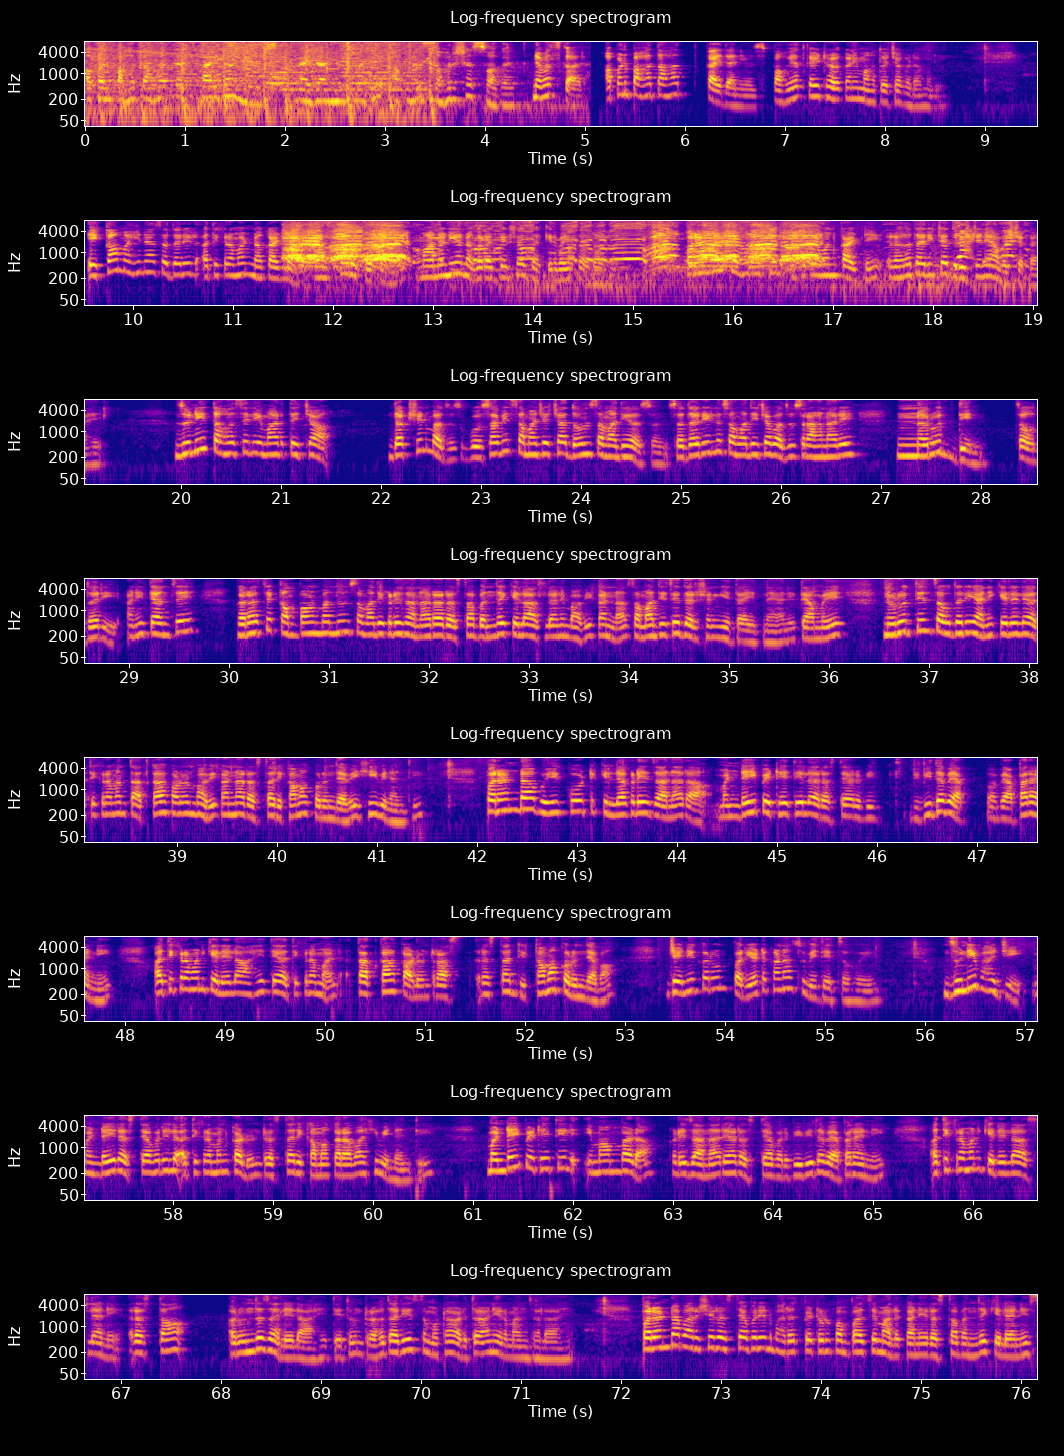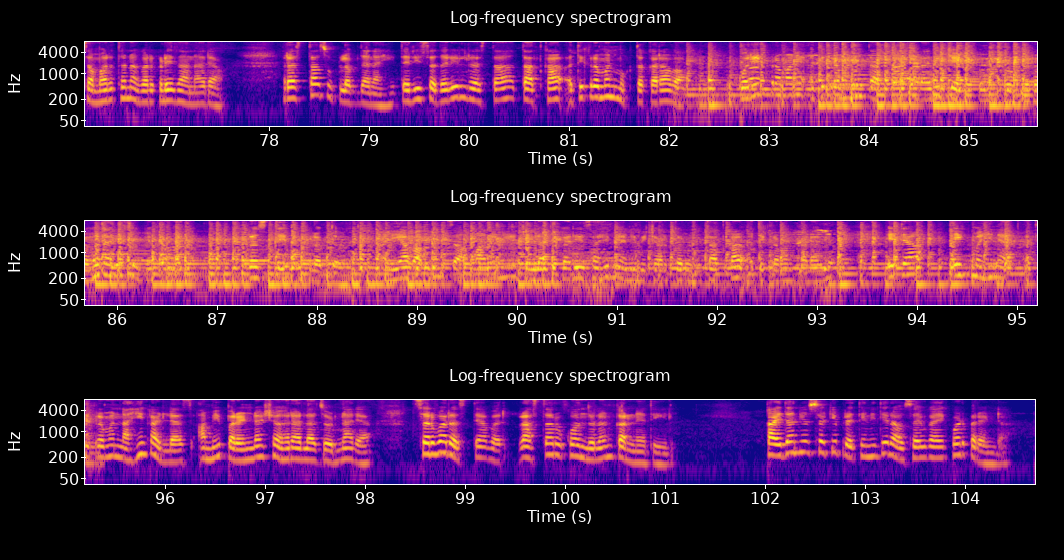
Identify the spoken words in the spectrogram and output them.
आपण पाहत आहात कायदा न्यूज. कायदा न्यूजमध्ये आपलं सहर्ष स्वागत. नमस्कार. आपण पाहत आहात कायदा न्यूज. पाहुयात काही ठळक आणि महत्त्वाच्या घडामोडी. एका महिन्या सदरील अतिक्रमण न काढल्या रास्ता रोको माननीय नगराध्यक्ष झाकीरबाई सरदार. परांडा शहरातील अतिक्रमण काढणे रहदारीच्या दृष्टीने आवश्यक आहे. जुनी तहसील इमारतीच्या दक्षिण बाजूस गोसावी समाजाच्या दोन समाधी असून सदरील समाधीच्या बाजूस राहणारे नरुद्दीन चौधरी आणि त्यांचे घराचे कंपाऊंड बांधून समाधीकडे जाणारा रस्ता बंद केला असल्याने भाविकांना समाधीचे दर्शन घेता येत नाही आणि त्यामुळे नुरुद्दीन चौधरी यांनी केलेले अतिक्रमण तात्काळ काढून भाविकांना रस्ता रिकामा करून द्यावी ही विनंती. परंडा भुईकोट किल्ल्याकडे जाणारा मंडई पेठेतील रस्त्यावर वि विविध व्याप व्यापाऱ्यांनी अतिक्रमण केलेलं आहे. ते अतिक्रमण तात्काळ काढून रास रस्ता रिकामा करून द्यावा जेणेकरून पर्यटकांना सुविधेचं होईल. जुनी भाजी मंडई रस्त्यावरील अतिक्रमण काढून रस्ता रिकामा करावा ही विनंती. मंडई पेठेतील इमामबाडाकडे जाणाऱ्या रस्त्यावर विविध व्यापाऱ्यांनी अतिक्रमण केलेलं असल्याने रस्ता अरुंद झालेला आहे. तेथून रहदारीस मोठा अडथळा निर्माण झाला आहे. परंडा बारशी रस्त्यावरील भारत पेट्रोल पंपाचे मालकाने रस्ता बंद केल्याने समर्थ नगरकडे जाणाऱ्या रस्ताच उपलब्ध नाही. तरी सदरील रस्ता तात्काळ अतिक्रमण मुक्त करावा. वरीलप्रमाणे अतिक्रमणे तात्काळ काढावी या बाबींचा माननीय जिल्हाधिकारी साहेब यांनी विचार करून तात्काळ अतिक्रमण काढावे. येत्या एक महिन्यात अतिक्रमण नाही काढल्यास आम्ही परंडा शहराला जोडणाऱ्या सर्व रस्त्यावर रास्ता रोको आंदोलन करण्यात येईल. कायदा न्यूजसाठी प्रतिनिधी रावसाहेब गायकवाड परंडा.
